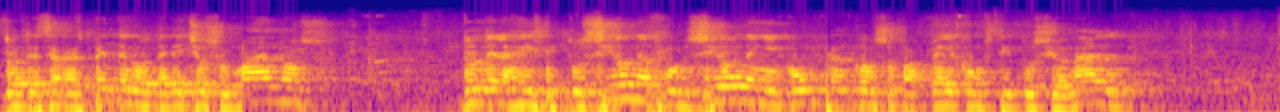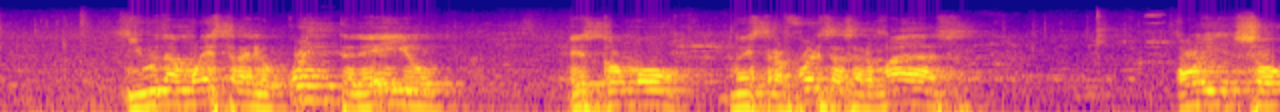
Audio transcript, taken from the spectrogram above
donde se respeten los derechos humanos, donde las instituciones funcionen y cumplan con su papel constitucional. Y una muestra elocuente de ello es como nuestras Fuerzas Armadas hoy son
